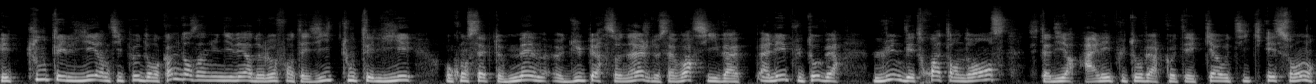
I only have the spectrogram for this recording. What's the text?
Et tout est lié un petit peu dans, comme dans un univers de low fantasy, tout est lié au concept même euh, du personnage, de savoir s'il va aller plutôt vers l'une des trois tendances, c'est-à-dire aller plutôt vers le côté chaotique et sombre,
